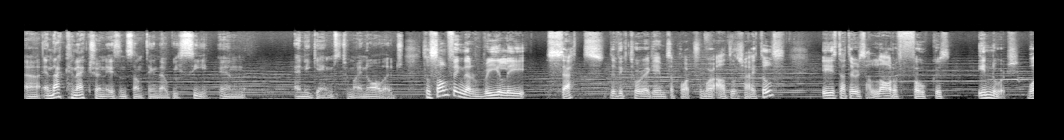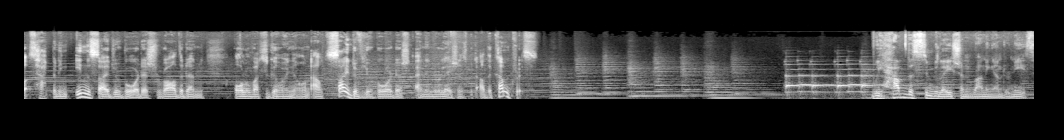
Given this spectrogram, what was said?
Uh, and that connection isn't something that we see in any games, to my knowledge. So something that really sets the Victoria games apart from our other titles is that there is a lot of focus inwards, what's happening inside your borders rather than all of what's going on outside of your borders and in relations with other countries. We have the simulation running underneath.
